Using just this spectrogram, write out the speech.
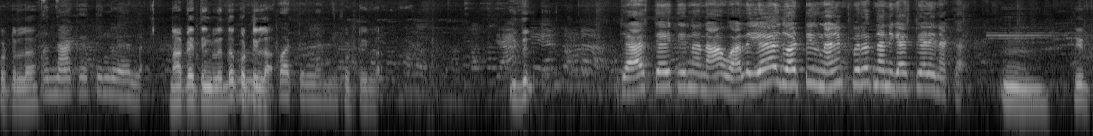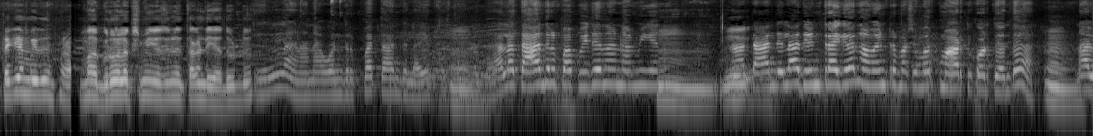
ಕೊಟ್ಟಿಲ್ಲ. ಒಂದು ನಾಲ್ಕೈದು ತಿಂಗಳೆಲ್ಲ ನಾಲ್ಕೈದು ತಿಂಗಳಿಂದ ಕೊಟ್ಟಿಲ್ಲ. ಕೊಟ್ಟಿಲ್ಲ. ಕೊಟ್ಟಿಲ್ಲ. ಇದು ಜಾಸ್ತಿ ಐತಿನ ನಾವು ಅಲ್ಲ ಏಜ್ ಒಟ್ಟಿಗೆ ನನಗೆ ಬರೋದು ನನಗೆ ಅಷ್ಟು ಹೇಳಿನಕ್ಕ. ಹ್ಮ್. ಇದು ತೆಗಿಯಮ್ಮ ಇದು? ಅಮ್ಮ ಗೃಹಲಕ್ಷ್ಮಿ ಯೋಜನೆ ತಗೊಂಡಿಯ ದುಡ್ಡು? ಇಲ್ಲ ನಾನು ಒಂದ್ ರೂಪಾಯಿ ತಾಂದಿಲ್ಲ. ಅಲ್ಲ ತಾಂದ್ರೆ ಪಾಪ ಇದೇನ ನಮಗೆ? ತಾಂದಿಲ್ಲ ಅದು ಇಂಟ್ರ್ ಆಗಿರೋ ನಾವು ಇಂಟ್ರ್ ಮಾಡ್ಸೋ ವರ್ಕ್ ಮಾಡ್ತಿ ಕೊಡ್ತೀವಿ ಅಂತ ನಾವು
